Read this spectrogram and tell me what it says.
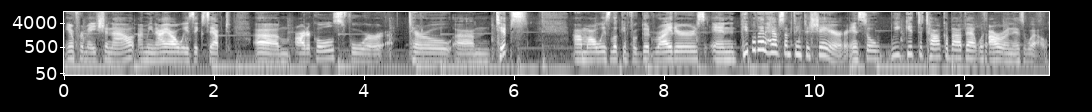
information out, I mean, I always accept um, articles for tarot um, tips I'm always looking for good writers and people that have something to share. And so we get to talk about that with Arwen as well.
